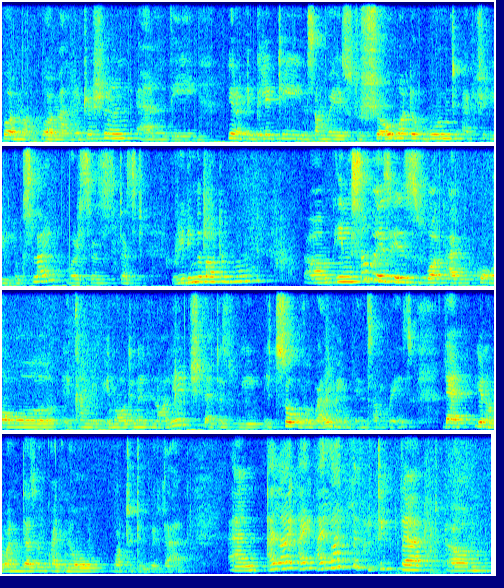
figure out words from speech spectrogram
who are who are malnutrition, and the you know ability, in some ways, to show what a wound actually looks like versus just reading about a wound um, in some ways is what I would call a kind of inordinate knowledge that is we it's so overwhelming in some ways that you know one doesn't quite know what to do with that. And I like I, I like the critique that um,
